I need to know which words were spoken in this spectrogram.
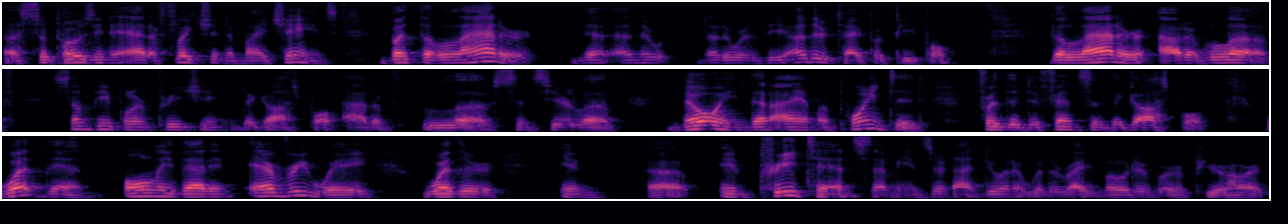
uh, supposing to add affliction to my chains. But the latter, the, in other words, the other type of people, the latter out of love. Some people are preaching the gospel out of love, sincere love, knowing that I am appointed for the defense of the gospel. What then? Only that in every way, whether in uh, in pretense, that means they're not doing it with the right motive or a pure heart,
